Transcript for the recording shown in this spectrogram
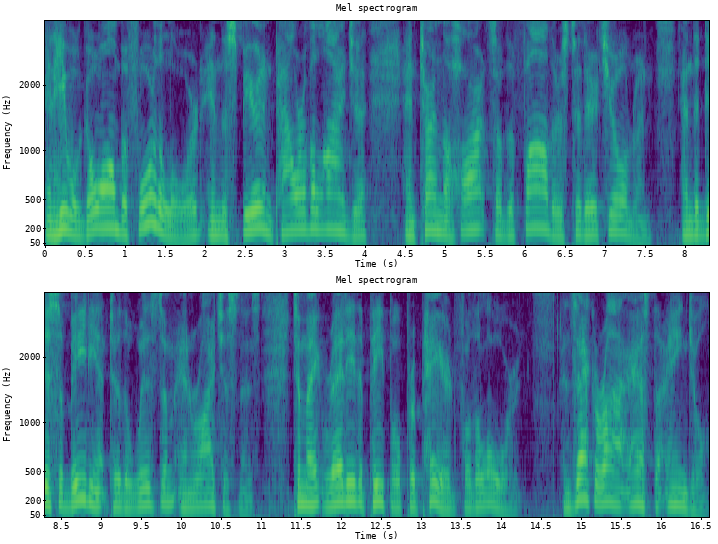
And he will go on before the Lord in the spirit and power of Elijah and turn the hearts of the fathers to their children, and the disobedient to the wisdom and righteousness, to make ready the people prepared for the Lord. And Zechariah asked the angel,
